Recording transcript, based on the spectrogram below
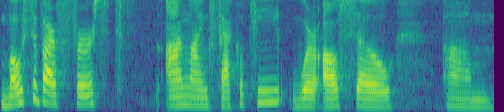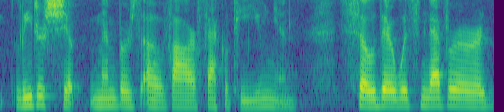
Most of our first online faculty were also um, leadership members of our faculty union. So there was never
